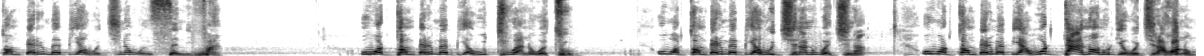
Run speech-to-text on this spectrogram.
dɔmbarima bi a wɔgyina wo nsa nifa wowɔ dɔmbarima bi a wotu a na watu. Wowɔ dɔmbarima bi a wogyina na wagyina. Wowɔ dɔmbarima bi a woda na ɔno deɛ wɔgyina hɔnom.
